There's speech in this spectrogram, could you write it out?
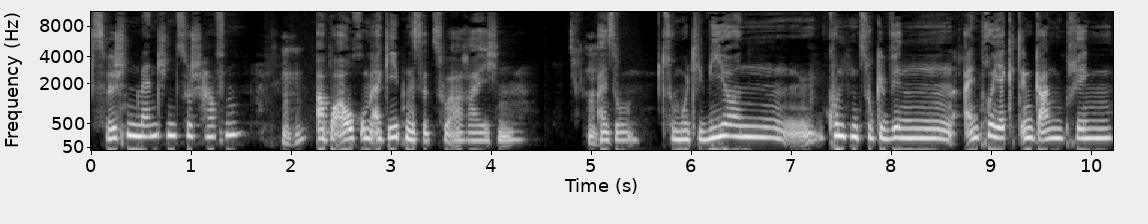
zwischen Menschen zu schaffen, mhm. aber auch um Ergebnisse zu erreichen. Mhm. Also zu motivieren, Kunden zu gewinnen, ein Projekt in Gang bringen,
